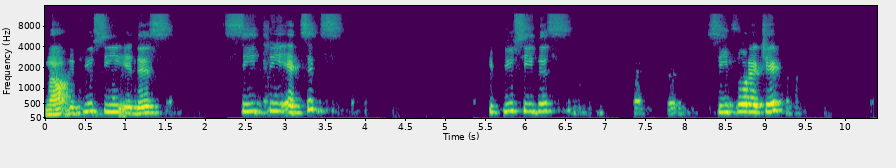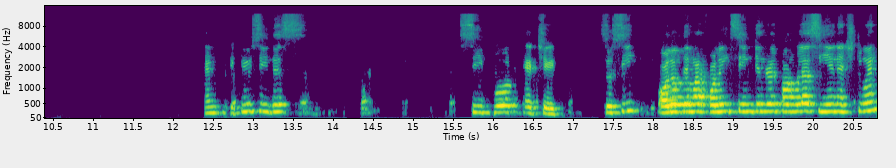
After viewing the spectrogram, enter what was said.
Now, if you see this C3H6, if you see this C4H8, and if you see this C4H8, so see, all of them are following same general formula CnH2n.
